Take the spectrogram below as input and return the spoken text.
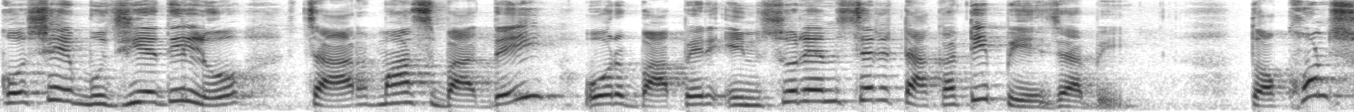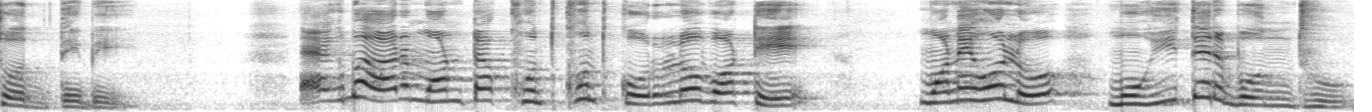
কষে বুঝিয়ে দিল, চার মাস বাদেই ওর বাপের ইন্স্যুরেন্সের টাকাটি পেয়ে যাবে, তখন শোধ দেবে। একবার মনটা খুঁত খুঁত করল বটে, মনে হলো মোহিতের বন্ধু,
